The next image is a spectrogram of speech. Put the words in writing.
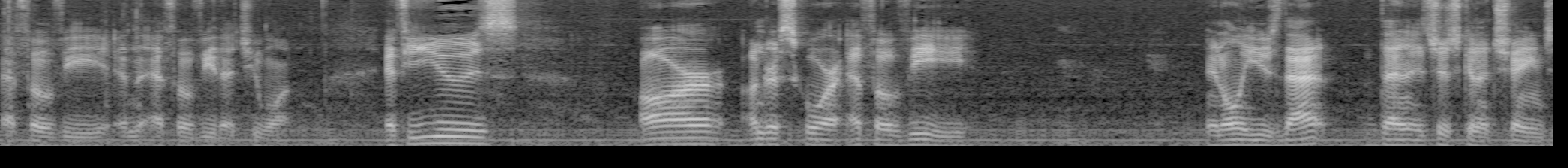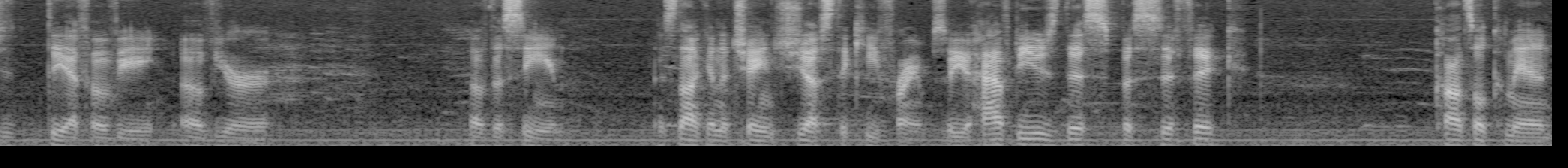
FOV and the FOV that you want. If you use r underscore FOV and only use that, then it's just going to change the FOV of your of the scene. It's not going to change just the keyframe. So you have to use this specific console command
